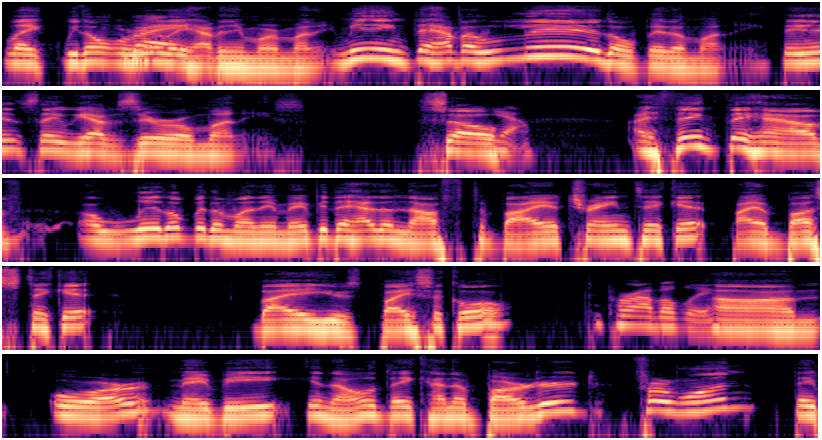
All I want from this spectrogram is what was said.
Like we don't really Right. have any more money. Meaning they have a little bit of money. They didn't say we have zero monies. So yeah, I think they have a little bit of money. Maybe they had enough to buy a train ticket, buy a bus ticket, buy a used bicycle, probably. um, or maybe you know they kind of bartered for one. They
